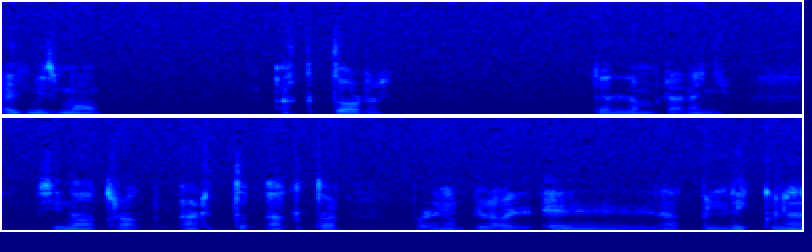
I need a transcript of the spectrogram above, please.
el mismo actor del hombre araña, sino otro actor. Por ejemplo, el, la película,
